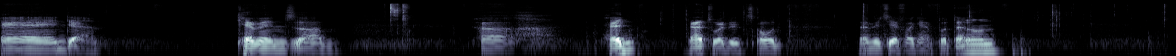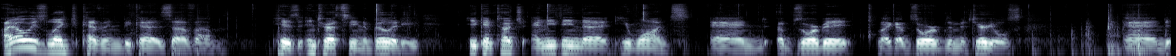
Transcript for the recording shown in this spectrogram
And uh, Kevin's um, uh, head. That's what it's called. Let me see if I can't put that on. I always liked Kevin because of um, his interesting ability. He can touch anything that he wants and absorb it, like absorb the materials. And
